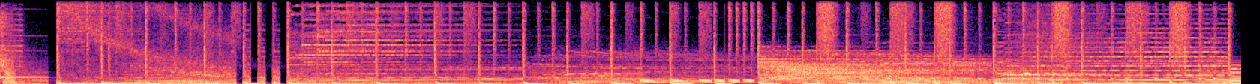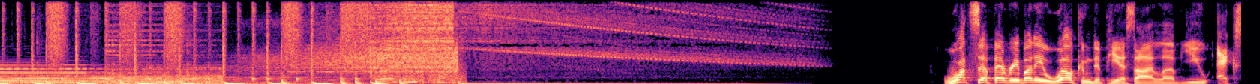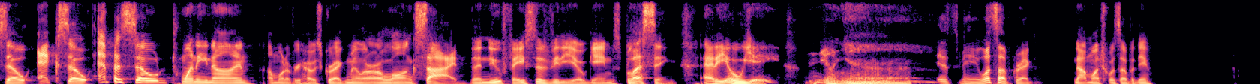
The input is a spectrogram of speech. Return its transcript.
Trump. What's up, everybody? Welcome to PS I Love You XOXO episode 29. I'm one of your hosts, Greg Miller, alongside the new face of video games, Blessing Adeoye. It's me. What's up, Greg? Not much. What's up with you?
